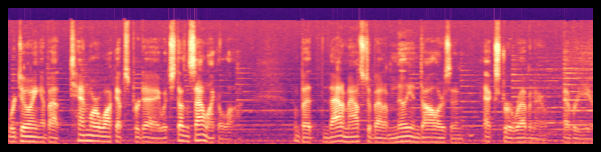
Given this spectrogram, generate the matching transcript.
we're doing about 10 more walk-ups per day, which doesn't sound like a lot, but that amounts to about a million dollars in extra revenue every year.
